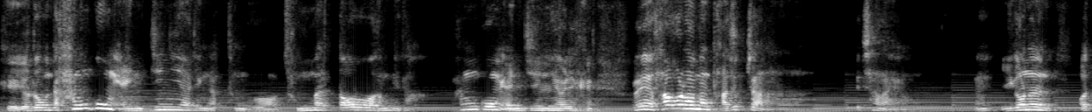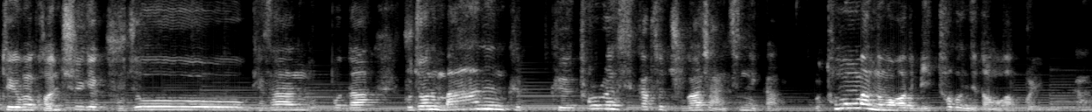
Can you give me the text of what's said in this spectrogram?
그 여러분들 항공 엔지니어링 같은 거 정말 tough합니다 항공 엔지니어링 왜냐면 사고 나면 다 죽잖아 그렇잖아요 네? 이거는 어떻게 보면 건축의 구조 계산하는 것보다 구조는 많은 그, 그 tolerance 값을 추가하지 않습니까? 뭐 토목만 넘어가도 미터로 이제 넘어가 버리니까.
